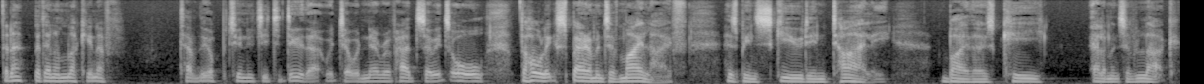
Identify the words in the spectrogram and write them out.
don't know. But then I'm lucky enough to have the opportunity to do that, which I would never have had. So it's all the whole experiment of my life has been skewed entirely by those key elements of luck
